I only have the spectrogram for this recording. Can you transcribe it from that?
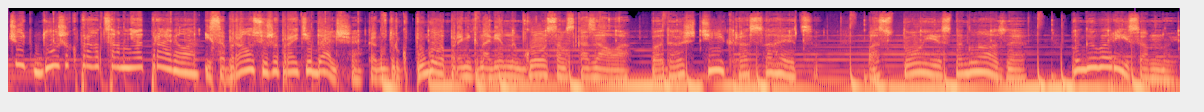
«Чуть душек про отца мне отправила». И собралась уже пройти дальше, как вдруг пугало проникновенным голосом сказала. «Подожди, красавица, постой, ясноглазая, поговори со мной.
